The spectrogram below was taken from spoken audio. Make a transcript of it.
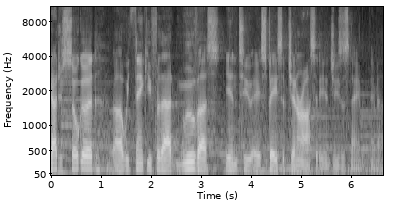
God, you're so good. Uh, we thank you for that. Move us into a space of generosity. In Jesus' name, amen.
